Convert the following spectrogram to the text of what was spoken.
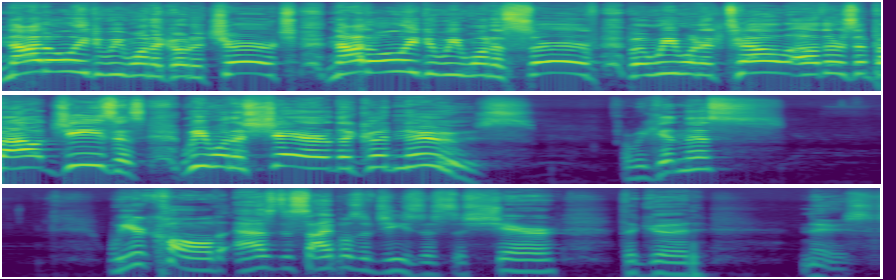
not only do we want to go to church, not only do we want to serve, but we want to tell others about Jesus. We want to share the good news. Are we getting this? We are called as disciples of Jesus to share the good news.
